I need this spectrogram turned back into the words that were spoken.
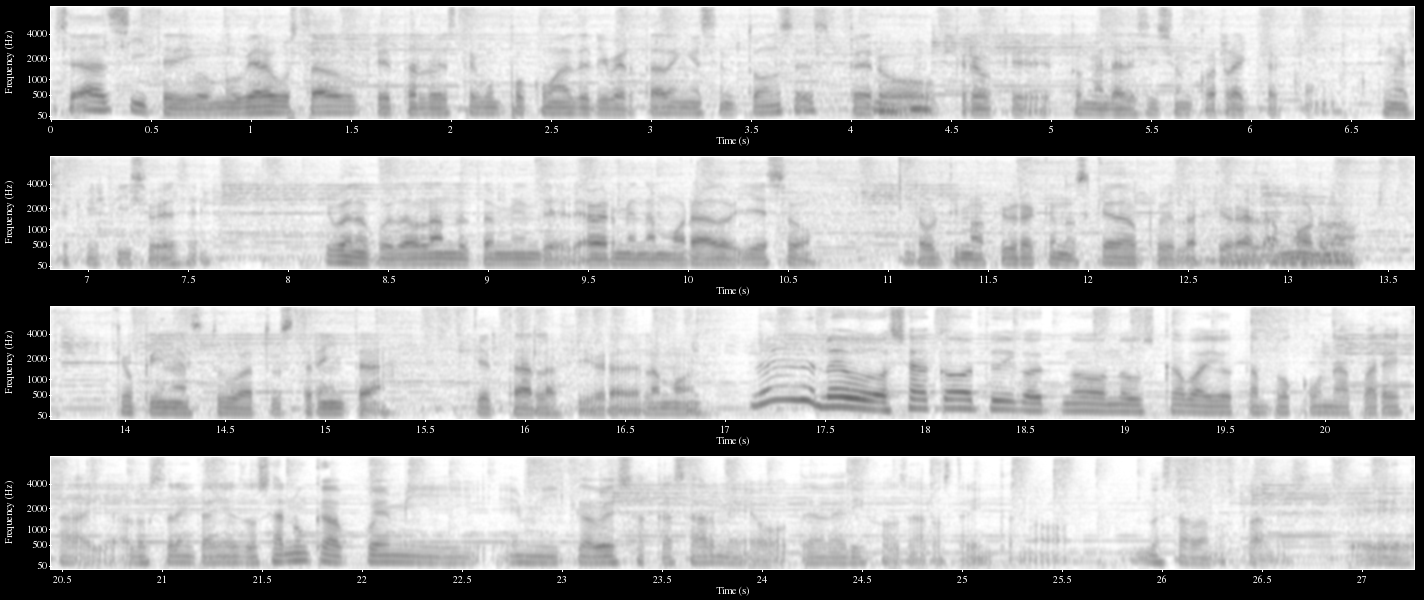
o sea, sí, te digo, me hubiera gustado que tal vez tenga un poco más de libertad en ese entonces, pero Ujú. creo que tomé la decisión correcta con, con el sacrificio ese. Y bueno, pues hablando también de, de haberme enamorado y eso, la última fibra que nos queda, pues la fibra del amor, ¿no? ¿Qué opinas tú a tus 30? ¿Qué tal la fibra del amor? Eh, de nuevo, o sea, como te digo, no, no buscaba yo tampoco una pareja a los 30 años. O sea, nunca fue mi, en mi cabeza casarme o tener hijos a los 30, no, no estaba en los planes. Eh,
